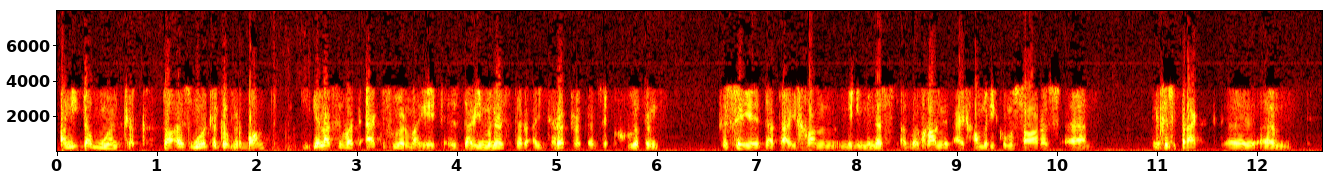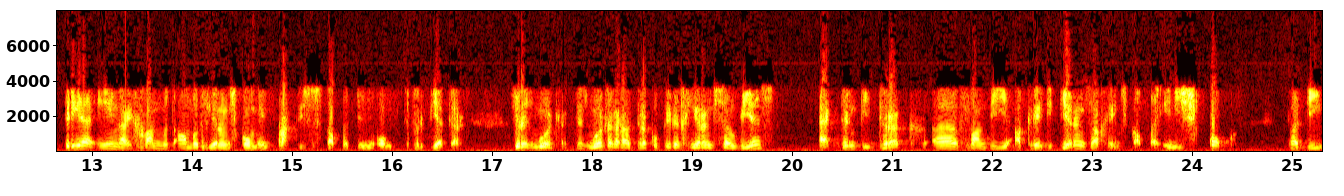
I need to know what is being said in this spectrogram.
Anita moontlik. Daar is moontlik 'n verband. Die enigste wat ek voor my het is dat die minister uitdruklik in sy begroting gesê het dat hy gaan met die minister gaan hy gaan met die kommissaris uh, in gesprek uh, um, tree en hy gaan met aanbevelings kom en praktiese stappe doen om te verbeter. So dis moontlik. Dis moontlik dat daar druk op die regering sou wees ek dink die druk uh van die akkrediteringsagentskappe en die skok wat die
